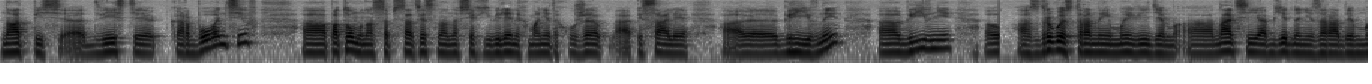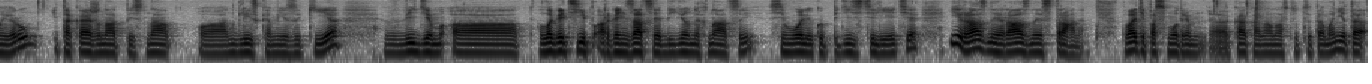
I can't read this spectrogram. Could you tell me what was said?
надпись 200 э, карбованцев. А, потом у нас, соответственно, на всех юбилейных монетах уже писали гривны, гривни. С другой стороны мы видим «Нации объединені заради миру» и такая же надпись на английском языке видим логотип Организации Объединенных Наций, символику 50-летия и разные-разные страны. Давайте посмотрим, как она у нас тут, эта монета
